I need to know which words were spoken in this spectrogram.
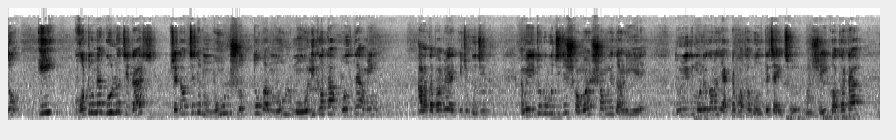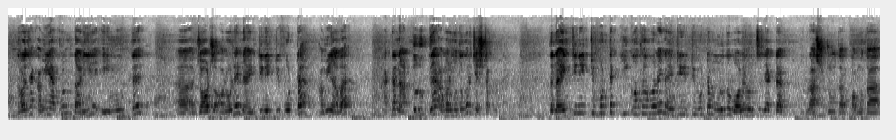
তো এই ঘটনাগুলো যেটা, সেটা হচ্ছে যে মূল সত্য বা মূল মৌলিকতা বলতে আমি আলাদাভাবে আর কিছু বুঝি না। আমি এইটুকু বুঝি যে সময়ের সঙ্গে দাঁড়িয়ে তুমি যদি মনে করো যে একটা কথা বলতে চাইছো, সেই কথাটা, ধরা যাক আমি এখন দাঁড়িয়ে এই মুহূর্তে জর্জ অরওয়েলের নাইনটিন এইটটি ফোরটা আমি আবার একটা নাট্যরূপ দেওয়ার আমার মতো করে চেষ্টা করলাম। তো নাইনটিন এইটটি ফোরটা কী কথা বলে? নাইনটিন এইটটি ফোরটা মূলত বলে হচ্ছে যে একটা রাষ্ট্র, তার ক্ষমতা,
